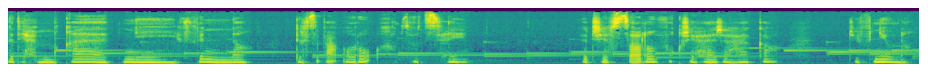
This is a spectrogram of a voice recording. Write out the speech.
هادي حمقاتني فنة. دير سبعة أورو خمسة وتسعين. هتجي في الصالون فوق شي حاجة هكا. تجي فنيونة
